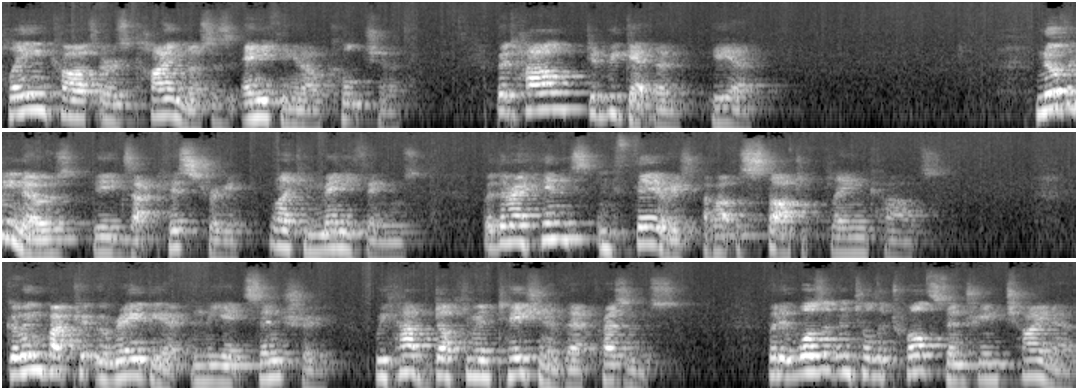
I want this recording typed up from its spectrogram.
playing cards are as timeless as anything in our culture. But how did we get them here? Nobody knows the exact history, like in many things, but there are hints and theories about the start of playing cards. Going back to Arabia in the 8th century, we have documentation of their presence. But it wasn't until the 12th century in China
